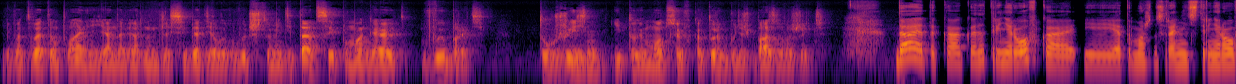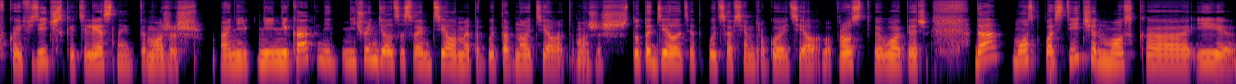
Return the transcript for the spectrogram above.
И вот в этом плане я, наверное, для себя делаю вывод, что медитации помогают выбрать ту жизнь и ту эмоцию, в которой будешь базово жить. Да, это как это тренировка, и это можно сравнить с тренировкой физической, телесной. Ты можешь ни, ни, никак ни, ничего не делать со своим телом, это будет одно тело. Ты можешь что-то делать, это будет совсем другое тело. Вопрос твоего, опять же. Да, мозг пластичен, мозг э, и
